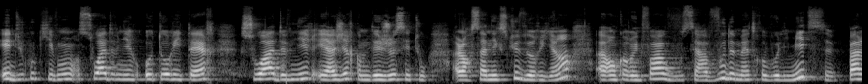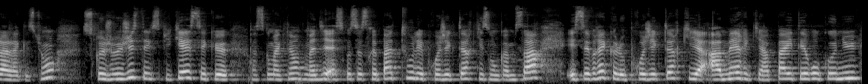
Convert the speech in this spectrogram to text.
et du coup qui vont soit devenir autoritaires, soit devenir et agir comme des jeux, c'est tout. Alors ça n'excuse rien. Euh, encore une fois, c'est à vous de mettre vos limites, c'est pas là la question. Ce que je veux juste expliquer, c'est que parce que ma cliente m'a dit, est-ce que ce serait pas tous les projecteurs qui sont comme ça? Et c'est vrai que le projecteur qui est amer et qui a pas été reconnu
